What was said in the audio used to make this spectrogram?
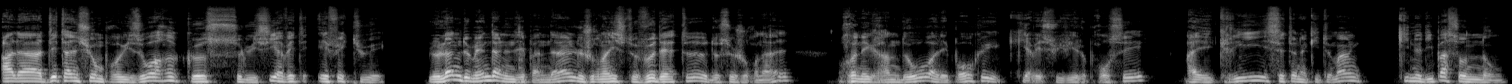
à la détention provisoire que celui-ci avait effectuée. Le lendemain, dans l'Indépendant, le journaliste vedette de ce journal, René Grandot, à l'époque, qui avait suivi le procès, a écrit « C'est un acquittement qui ne dit pas son nom ».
